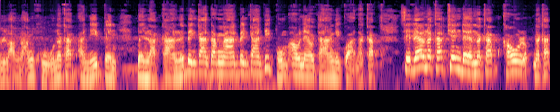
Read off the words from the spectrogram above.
นหลังหลังหูนะครับ อันนี้เป็นเป็นหลักการหรือเป็นการทำงานเป็นการที่ผมเอาแนวทางดีกว่านะครับ เสร็จแล้วนะครับ เช่นเดิมนะครับเขานะครับ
